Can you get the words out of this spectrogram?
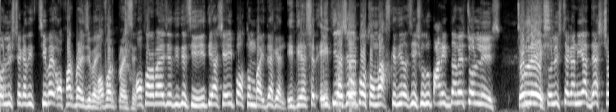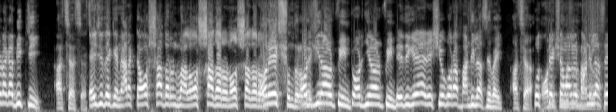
চল্লিশ টাকা দিচ্ছি ভাই অফার প্রাইজে ভাই। অফার প্রাইসে অফার প্রাইজে দিতেছি ইতিহাসে এই প্রথম ভাই দেখেন। ইতিহাসের ইতিহাসে এই প্রথম আজকে দিতেছি শুধু পানির দামে চল্লিশ। চল্লিশ। চল্লিশ টাকা নিয়ে দেড়শো টাকা বিক্রি। আচ্ছা আচ্ছা আচ্ছা। এই যে দেখেন আরেকটা অসাধারণ মাল অসাধারণ অসাধারণ। অনেক সুন্দর অরিজিনাল প্রিন্ট অরিজিনাল প্রিন্ট এদিকে রেশিও করা বান্ডিল আছে ভাই। আচ্ছা প্রত্যেকটা মালের বান্ডিল আছে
